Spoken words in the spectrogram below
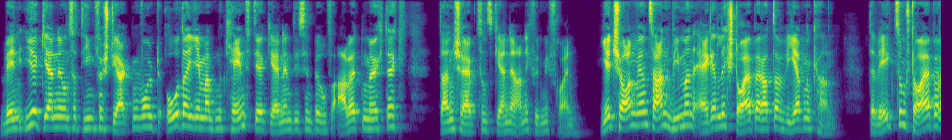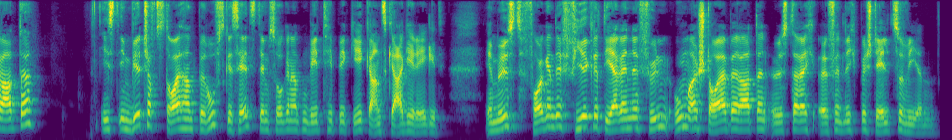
Wenn ihr gerne unser Team verstärken wollt oder jemanden kennt, der gerne in diesem Beruf arbeiten möchte, dann schreibt uns gerne an, ich würde mich freuen. Jetzt schauen wir uns an, wie man eigentlich Steuerberater werden kann. Der Weg zum Steuerberater ist im Wirtschaftstreuhandberufsgesetz, dem sogenannten WTPG, ganz klar geregelt. Ihr müsst folgende vier Kriterien erfüllen, um als Steuerberater in Österreich öffentlich bestellt zu werden.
